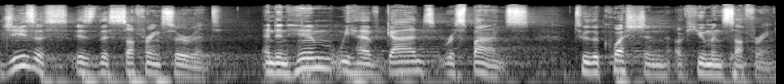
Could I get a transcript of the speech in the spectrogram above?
Jesus is this suffering servant and in him we have God's response to the question of human suffering.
